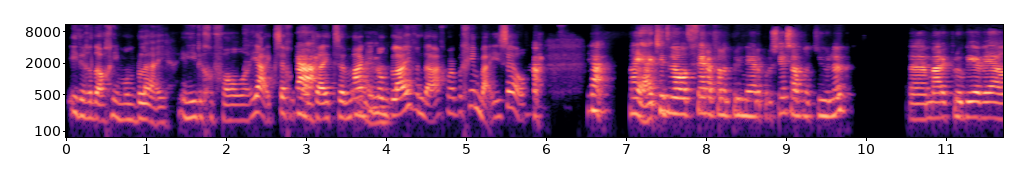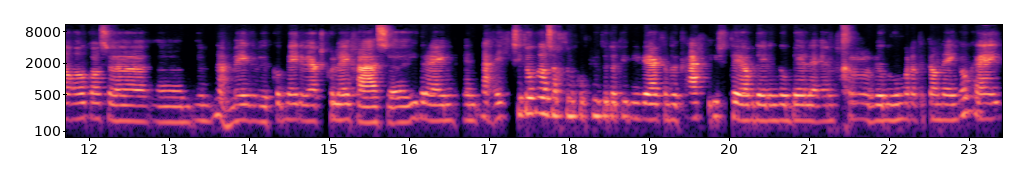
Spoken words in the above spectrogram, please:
iedere dag iemand blij. In ieder geval, ja, ik zeg ja. altijd, maak ja. iemand blij vandaag, maar begin bij jezelf. Ja. ja, nou ja, ik zit wel wat verder van het primaire proces af natuurlijk. Uh, maar ik probeer wel ook als uh, uh, nou, medewerkers, collega's, iedereen. En nou, ik zit ook wel eens achter mijn computer dat die niet werkt. En dat ik eigenlijk de ICT-afdeling wil bellen en grrr wil doen. Maar dat ik dan denk, oké, okay,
